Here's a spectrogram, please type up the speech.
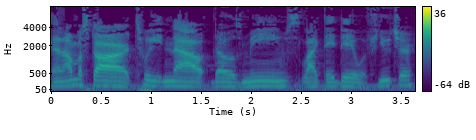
and I'm gonna start tweeting out those memes like they did with Future,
